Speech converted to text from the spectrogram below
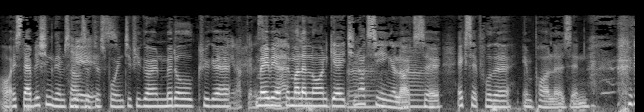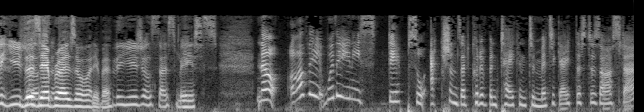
are establishing themselves at this point. If you go in middle Kruger, You're not gonna see maybe at the. Malelane gate, you're not Uh, seeing a lot. uh. So, except for the impalas and the usual the zebras or whatever. the usual suspects. Now, are there were there any steps or actions that could have been taken to mitigate this disaster?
